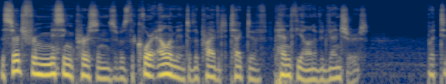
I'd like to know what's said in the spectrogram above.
the search for missing persons was the core element of the private detective pantheon of adventures. But to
